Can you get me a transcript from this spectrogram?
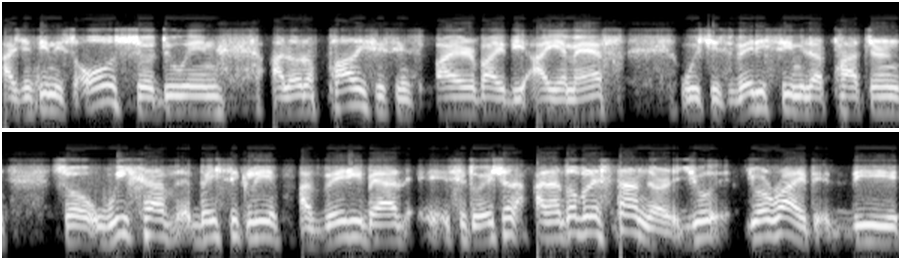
Argentina is also doing a lot of policies inspired by the IMF, which is very similar pattern. So we have basically a very bad situation and a double standard. You, you're right. The,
